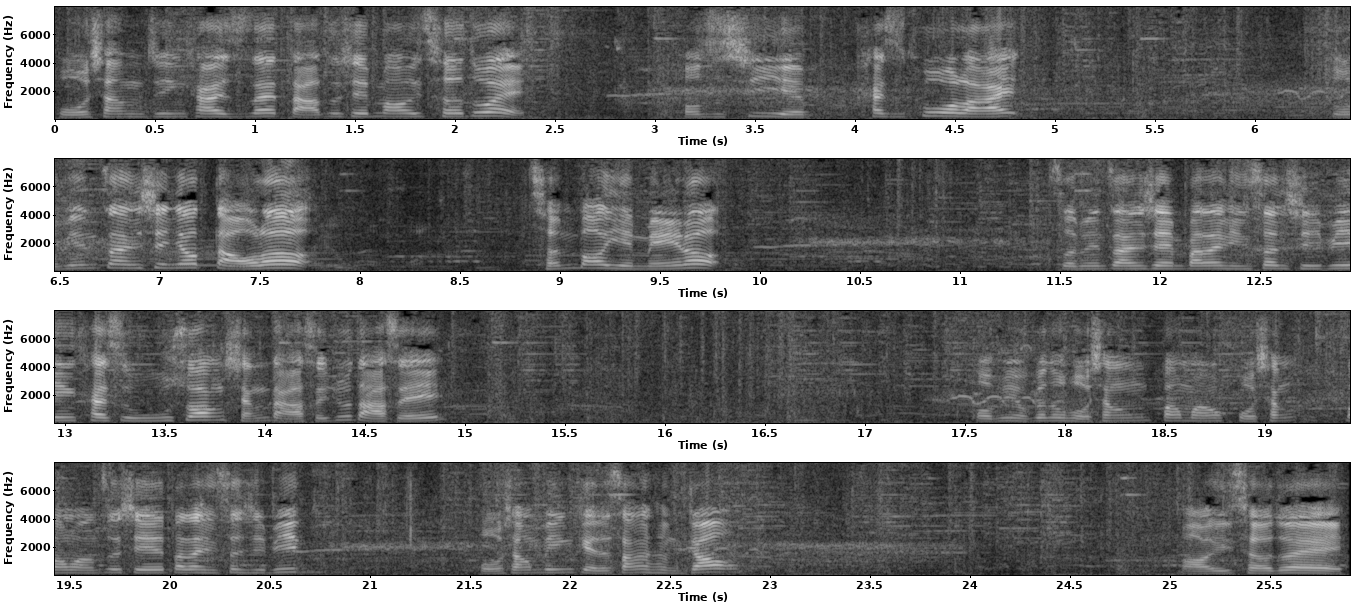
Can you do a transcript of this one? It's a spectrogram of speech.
火象精开始在打这些贸易车队，投石器也开始过来，左边战线要倒了，城堡也没了，这边战线巴丹廷圣骑兵开始无双，想打谁就打谁。后面有更多火枪帮忙，火枪帮忙这些拜占庭圣骑兵，火枪兵给的伤害很高。贸易车队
